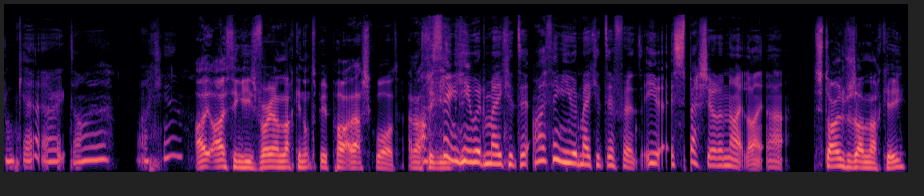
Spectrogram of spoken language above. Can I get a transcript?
and get Eric Dier back in. I, I think he's very unlucky not to be a part of that squad, and I, I think, think, he, would make a. Di- I think he would make a difference, especially on a night like that. Stones was unlucky.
